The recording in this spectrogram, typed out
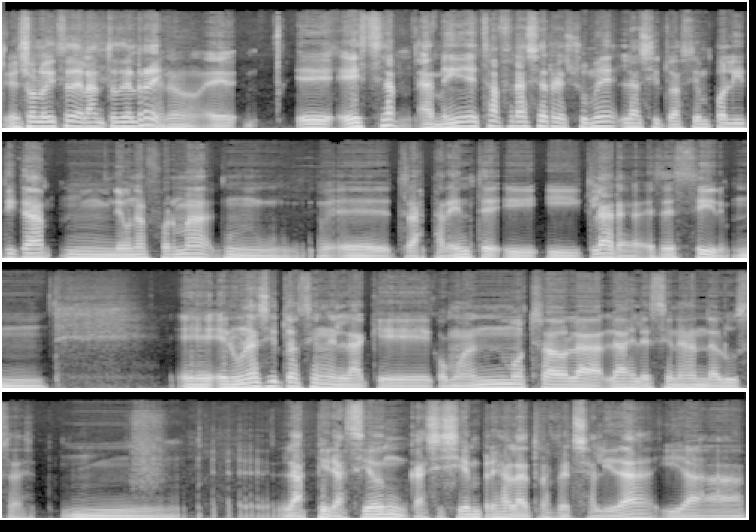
Eso lo dice delante del rey. Eh, eh, a mí esta frase resume la situación política mm, de una forma mm, eh, transparente y, clara. Es decir, mm, en una situación en la que, como han mostrado las elecciones andaluzas, la aspiración casi siempre es a la transversalidad y a,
